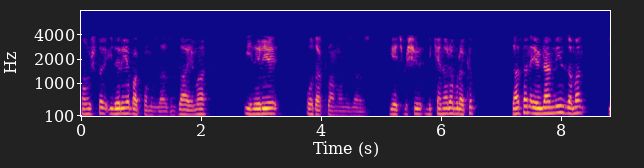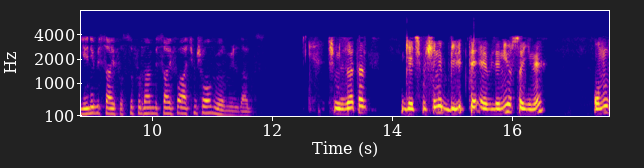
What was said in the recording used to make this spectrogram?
Sonuçta ileriye bakmamız lazım. Daima ileriye odaklanmamız lazım. Geçmişi bir kenara bırakıp zaten evlendiğin zaman yeni bir sayfa, sıfırdan bir sayfa açmış olmuyor muyuz Douglas? Şimdi zaten geçmişini bilip de evleniyorsa yine onu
